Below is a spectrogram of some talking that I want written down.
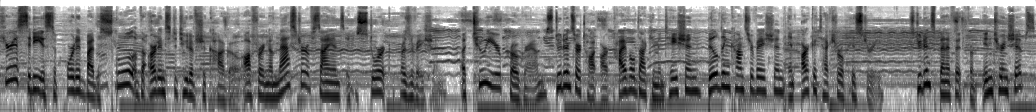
Curious City is supported by the School of the Art Institute of Chicago, offering a Master of Science in Historic Preservation. A two year program, students are taught archival documentation, building conservation, and architectural history. Students benefit from internships,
